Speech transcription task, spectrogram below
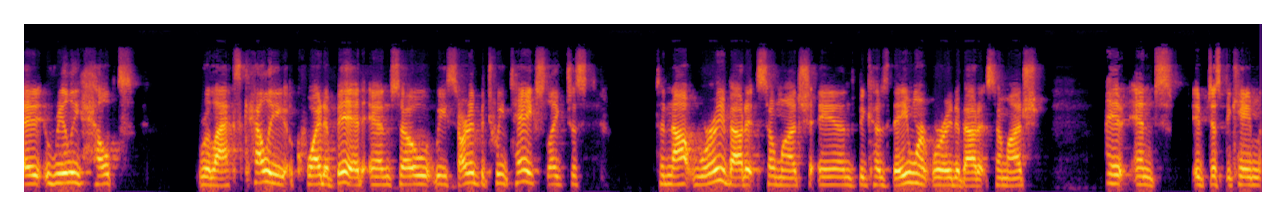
it really helped relax Kelly quite a bit. And so we started between takes, like just to not worry about it so much. And because they weren't worried about it so much, it, and it just became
